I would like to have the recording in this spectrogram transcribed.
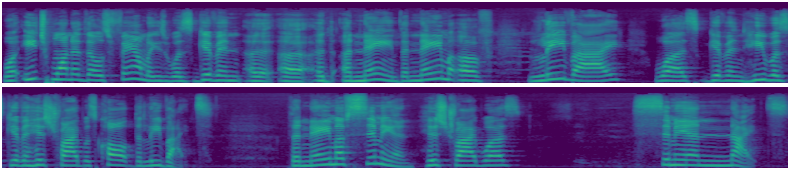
Well, each one of those families was given a, a, a name. The name of Levi was given, he was given, his tribe was called the Levites. The name of Simeon, his tribe was Simeonites.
